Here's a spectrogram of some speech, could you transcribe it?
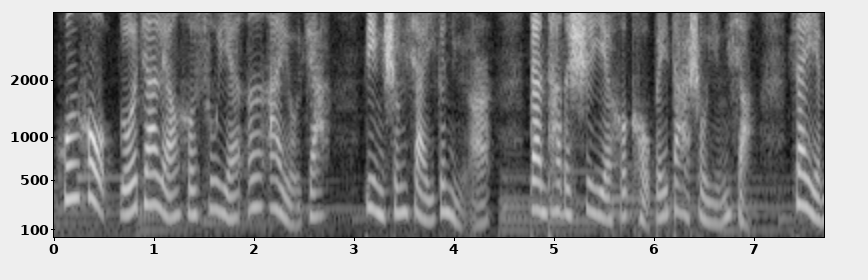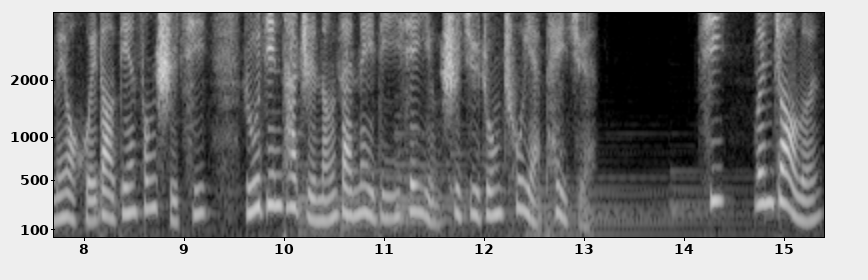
婚后，罗嘉良和苏妍恩爱有加，并生下一个女儿。但他的事业和口碑大受影响，再也没有回到巅峰时期。如今，他只能在内地一些影视剧中出演配角。七，温兆伦。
